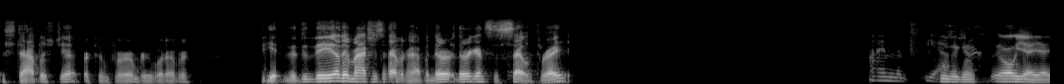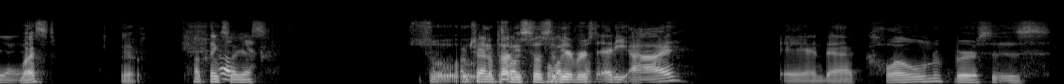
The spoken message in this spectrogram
established yet or confirmed or whatever. The, the, the other matches haven't happened. They're they're against the South, right? I'm the yeah. Who's against? Oh yeah, yeah, yeah. yeah. West. Yeah. I think Oh, so. yeah. Yes. So I'm trying to thought pull it up- was so up severe versus. Eddy I, and uh, Clone versus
